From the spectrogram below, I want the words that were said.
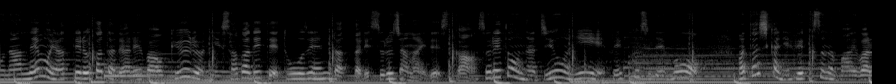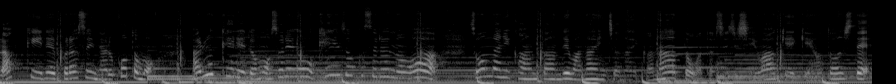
もう何年もやってる方であればお給料に差が出て当然だったりするじゃないですか。それと同じように FX でも、まあ、確かに FX の場合はラッキーでプラスになることもあるけれどもそれを継続するのはそんなに簡単ではないんじゃないかなと私自身は経験を通して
